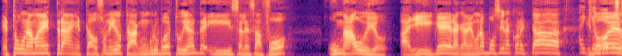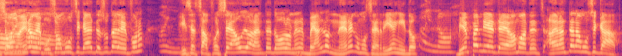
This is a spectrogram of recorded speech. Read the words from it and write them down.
Esto es una maestra en Estados Unidos, estaba con un grupo de estudiantes y se le zafó un audio allí, que era que habían unas bocinas conectadas Ay, y todo eso. Me imagino que puso música desde su teléfono Ay, no. y se zafó ese audio delante de todos los nenes. Vean los nenes cómo se ríen y todo. Ay, no. Bien pendiente, vamos adelante la música app.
